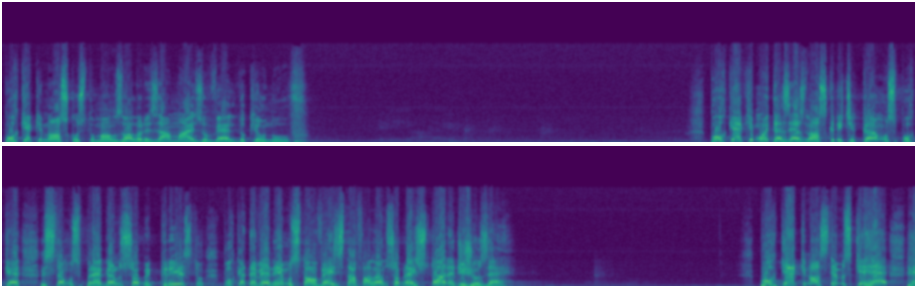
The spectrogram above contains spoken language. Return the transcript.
por que, que nós costumamos valorizar mais o velho do que o novo? Por que, que muitas vezes nós criticamos porque estamos pregando sobre Cristo, porque deveríamos talvez estar falando sobre a história de José? Por que, que nós temos que re, re,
